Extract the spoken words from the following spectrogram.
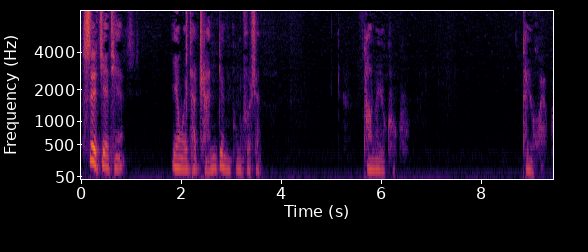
色界天，因为他禅定功夫深，他没有苦苦，他有坏苦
